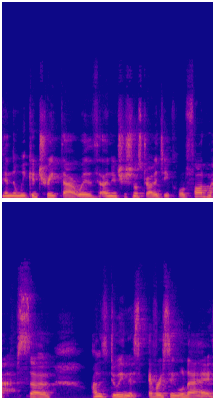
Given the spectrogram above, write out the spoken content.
And then we could treat that with a nutritional strategy called FODMAP. So I was doing this every single day.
